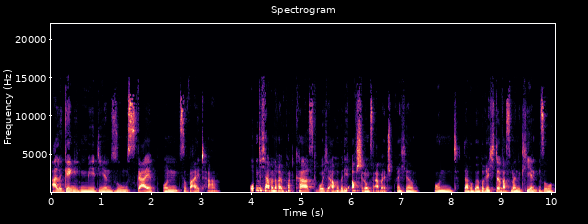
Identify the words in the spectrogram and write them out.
alle gängigen Medien, Zoom, Skype und so weiter. Und ich habe noch einen Podcast, wo ich auch über die Aufstellungsarbeit spreche und darüber berichte, was meine Klienten so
